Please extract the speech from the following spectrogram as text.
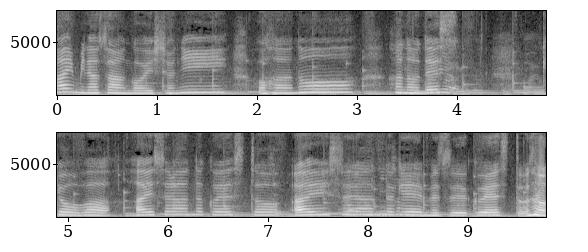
はい皆さんご一緒に。おはのはのです。今日はアイスランドクエストアイスランドゲームズクエストの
